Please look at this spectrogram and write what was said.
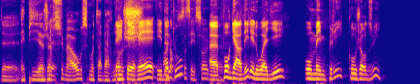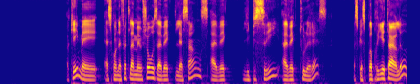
de, Et puis, euh, j'ai de- reçu ma hausse, moi, tabarnouche. d'intérêt et de Ah non, tout ça, c'est sûr. que- euh, pour garder les loyers au même prix qu'aujourd'hui. OK, mais est-ce qu'on a fait la même chose avec l'essence, avec l'épicerie, avec tout le reste? Parce que ce propriétaire-là,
